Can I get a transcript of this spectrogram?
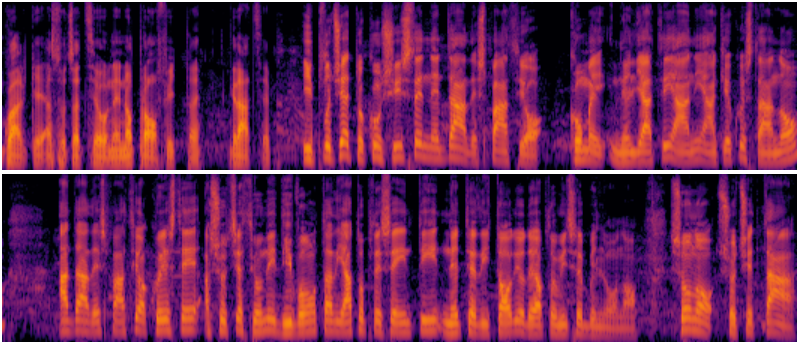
qualche associazione no profit. Grazie. Il progetto consiste nel dare spazio come negli altri anni anche quest'anno a dare spazio a queste associazioni di volontariato presenti nel territorio della provincia di Belluno. Sono società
